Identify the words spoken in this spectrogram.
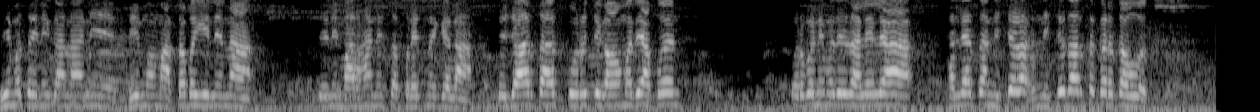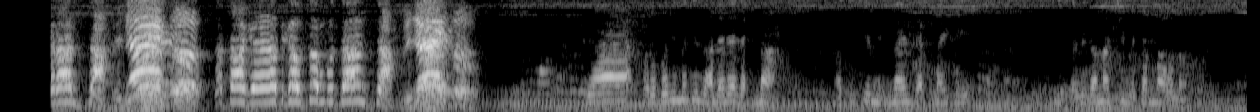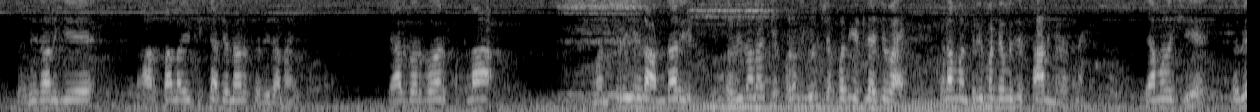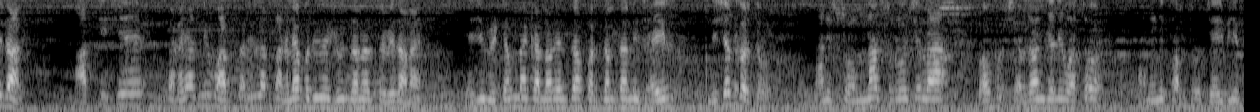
भीमसैनिकांना आणि भीम माता भगिनींना त्यांनी मारहाणीचा प्रयत्न केला. त्याच्या अर्थ आज कोरोचे गावामध्ये आपण परभणीमध्ये झालेल्या हल्ल्याचा निषेध निषेधार्थ करत आहोत. तथागत गौतम बुद्धांचा. या परभणीमध्ये झालेल्या घटना अतिशय निर्णायक घटना आहे की की संविधानाची विटंबना होणं. संविधान हे भारताला एक दिशा देणारं संविधान आहे. त्याचबरोबर कुठला मंत्री येईल आमदार येईल संविधानाची परत घेऊन शपथ घेतल्याशिवाय त्याला मंत्रिमंडळामध्ये स्थान मिळत नाही. त्यामुळे हे संविधान. अतिशय सगळ्यांनी वाटचालीला चांगल्या पद्धतीने घेऊन जाणारं संविधान आहे. याची विटंबना करणाऱ्यांचा प्रथमतः मी जाहीर निषेध करतो. आणि सोमनाथ सुरवंशीला भरपूर श्रद्धांजली वाहतो. आणि मी थांबतो. जय भीम.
